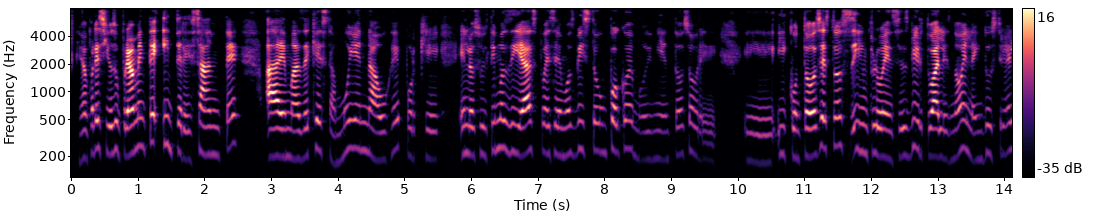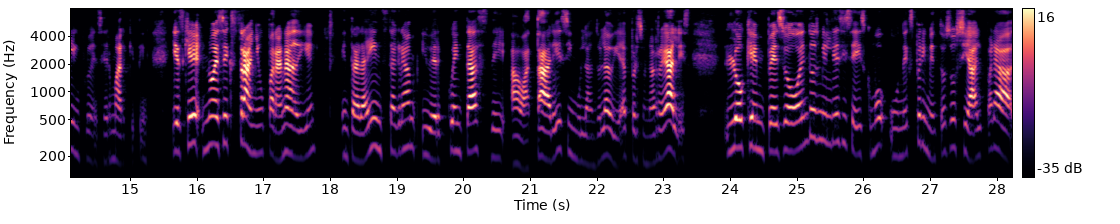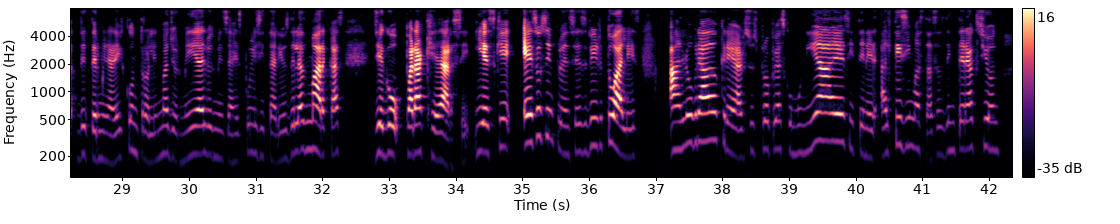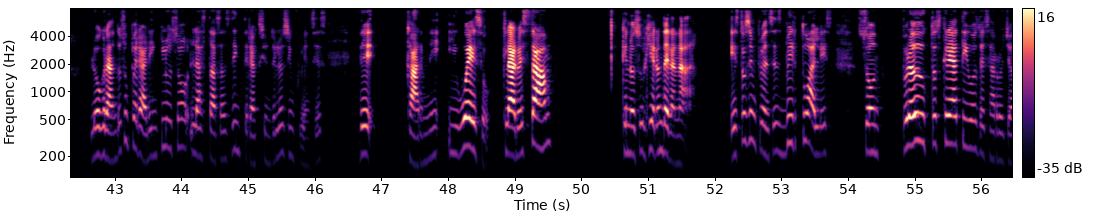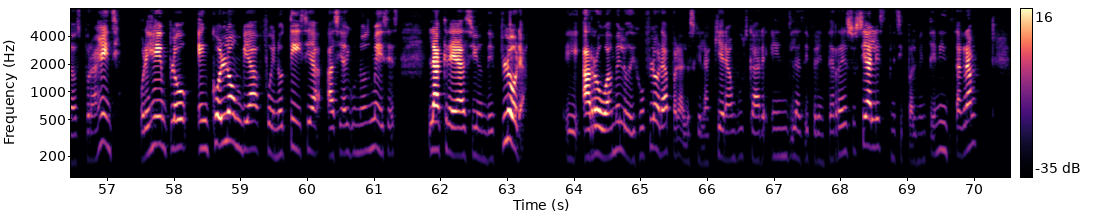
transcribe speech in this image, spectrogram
que me ha parecido supremamente interesante, además de que está muy en auge, porque en los últimos días pues hemos visto un poco de movimiento sobre eh, y con todos estos influencers virtuales, ¿no? En la industria del influencer marketing. Y es que no es extraño para nadie entrar a Instagram y ver cuentas de avatares simulando la vida de personas reales. Lo que empezó en 2016 como un experimento social para determinar el control en mayor medida de los mensajes publicitarios de las marcas, llegó para quedarse. Y es que esos influencers virtuales han logrado crear sus propias comunidades y tener altísimas tasas de interacción, logrando superar incluso las tasas de interacción de los influencers de carne y hueso. Claro está que no surgieron de la nada. Estos influencers virtuales son productos creativos desarrollados por agencia. Por ejemplo, en Colombia fue noticia hace algunos meses la creación de Flora. Eh, arroba me lo dijo Flora para los que la quieran buscar en las diferentes redes sociales, principalmente en Instagram.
